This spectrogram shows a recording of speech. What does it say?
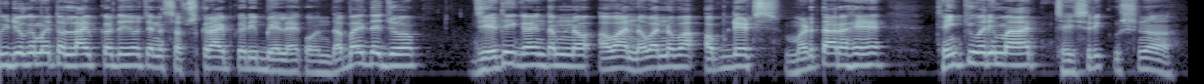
વીડિયો ગમે તો લાઈક કરી દેજો અને સબસ્ક્રાઈબ કરી બેલ આઇકોન દબાવી દેજો. જેથી કરીને તમને આવા નવા નવા અપડેટ્સ મળતા રહે. થેન્ક યુ વેરી મચ જય શ્રી કૃષ્ણ.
